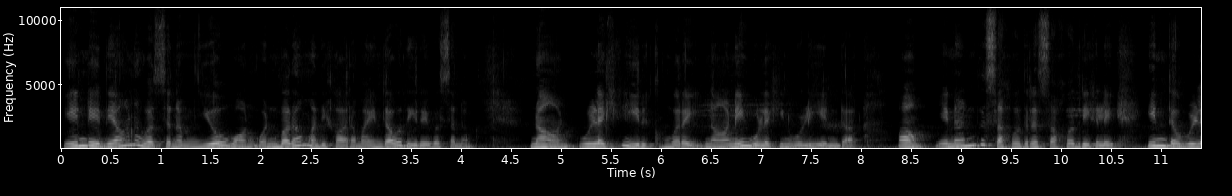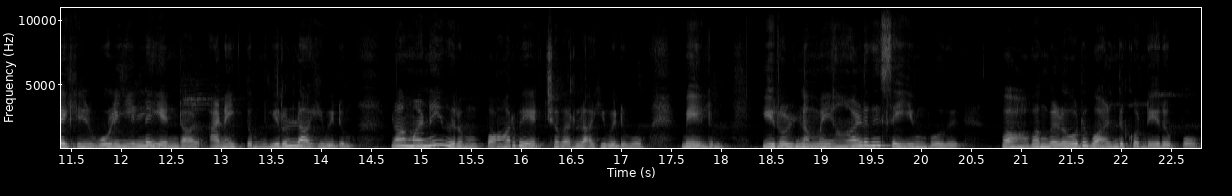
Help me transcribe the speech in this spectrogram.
இன்றைய தியான வசனம் யோவான் ஒன்பதாம் அதிகாரம் ஐந்தாவது இறைவசனம். நான் உலகில் இருக்கும் வரை நானே உலகின் ஒளி என்றார். ஆம் என் அன்பு சகோதர சகோதரிகளே இந்த உலகில் ஒளி இல்லை என்றால் அனைத்தும் இருளாகிவிடும். நாம் அனைவரும் பார்வையற்றவர்களாகி விடுவோம். மேலும் இருள் நம்மை ஆளுகை செய்யும்போது பாவங்களோடு வாழ்ந்து கொண்டிருப்போம்.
